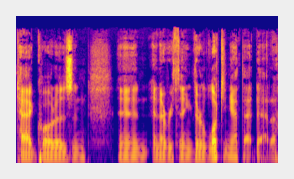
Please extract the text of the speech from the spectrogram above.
tag quotas and and and everything, they're looking at that data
